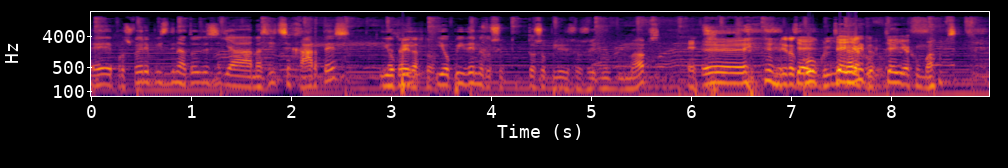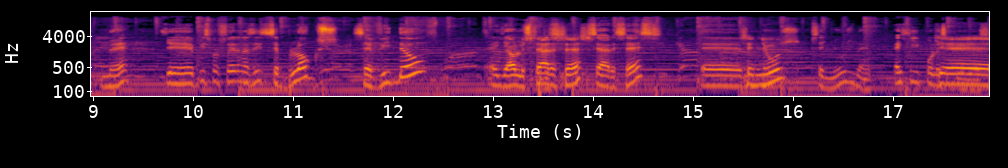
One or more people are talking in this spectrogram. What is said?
Ε, προσφέρει επίσης δυνατότητες για αναζήτηση σε χάρτες, οι, το οποίοι- είδα αυτό. οι οποίοι δεν είναι τόσο, τόσο πλήρες όσο η Google Maps. Έτσι. Ε, Για το και, Google είναι και, καλύτερο. Yahoo, και Yahoo Maps. ναι. Και επίσης προσφέρει αναζήτηση σε blogs, σε βίντεο ε, για όλες Σε τις υπηρεσίες. RSS. Σε RSS. Ε, σε news Σε news, ναι. Έχει πολλές και επιλογές.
